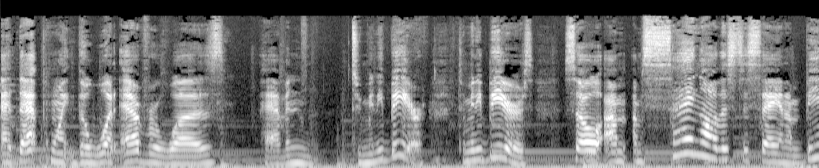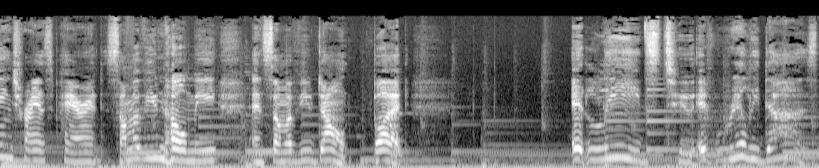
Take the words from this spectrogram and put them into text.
at that point, the whatever was having too many beer, too many beers. So I'm I'm saying all this to say, and I'm being transparent. Some of you know me, and some of you don't, but it leads to it really does.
